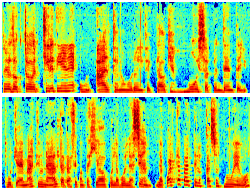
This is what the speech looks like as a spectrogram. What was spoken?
Pero doctor, Chile tiene un alto número de infectados que es muy sorprendente, porque además tiene una alta tasa de contagiados por la población. La cuarta parte de los casos nuevos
